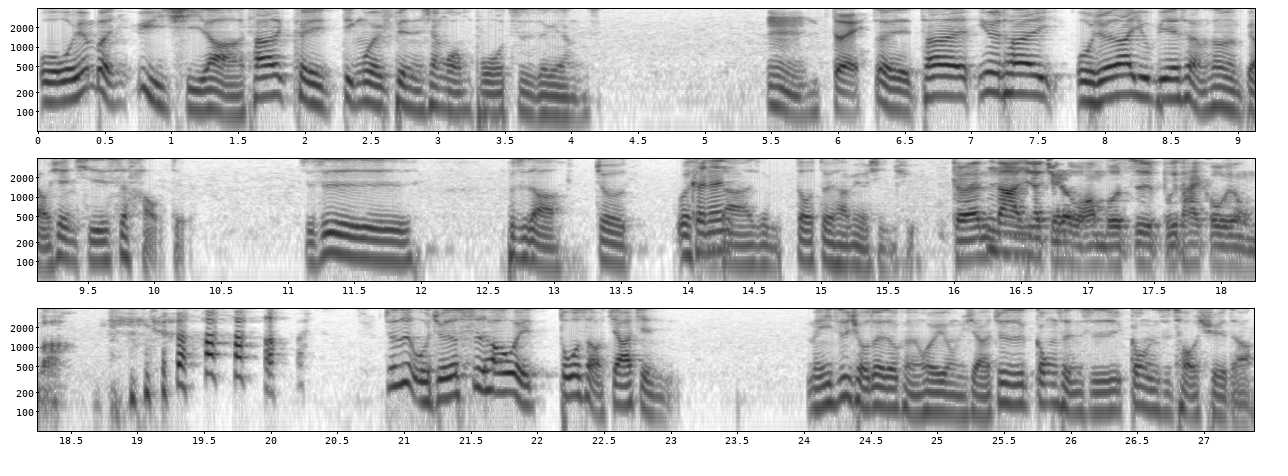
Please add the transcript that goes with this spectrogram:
我我原本预期啦，他可以定位变成像王柏智这个样子。嗯，对，对他，因为他我觉得他 UBA 赛场上的表现其实是好的，只是不知道就为什么大家就都对他没有兴趣？可能大家觉得王柏智不太够用吧。就是我觉得四号位多少加减，每一支球队都可能会用一下。就是工程师，工程师超缺的啊，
